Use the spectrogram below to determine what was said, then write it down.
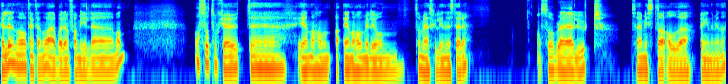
heller. Nå tenkte jeg nå er jeg bare en familiemann. Og så tok jeg ut én og million som jeg skulle investere. Og så ble jeg lurt, så jeg mista alle pengene mine.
